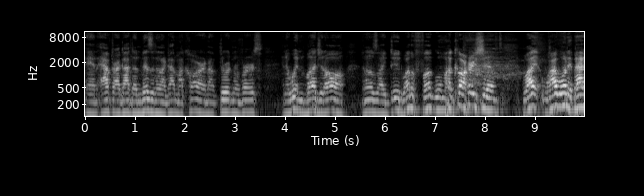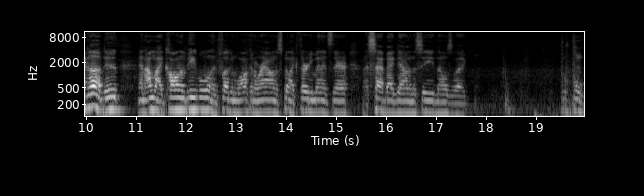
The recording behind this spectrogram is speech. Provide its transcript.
And after I got done visiting, I got in my car and I threw it in reverse, and it wouldn't budge at all. And I was like, dude, why the fuck will my car shift? Why why won't it back up, dude? And I'm like calling people and fucking walking around. I spent like 30 minutes there. I sat back down in the seat and I was like, boom,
